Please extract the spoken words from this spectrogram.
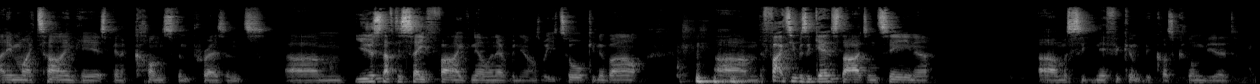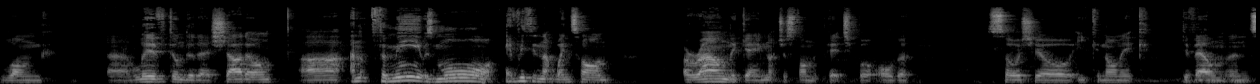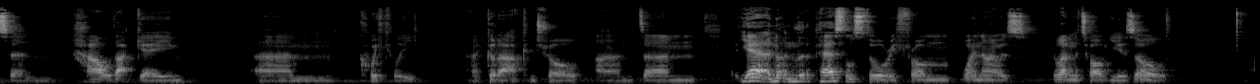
And in my time here, it's been a constant presence um, you just have to say 5 0 and everybody knows what you're talking about. Um, the fact he was against Argentina um, was significant because Colombia had long uh, lived under their shadow. Uh, and for me, it was more everything that went on around the game, not just on the pitch, but all the socio-economic developments and how that game um, quickly uh, got out of control. And um, yeah, a personal story from when I was 11 or 12 years old.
